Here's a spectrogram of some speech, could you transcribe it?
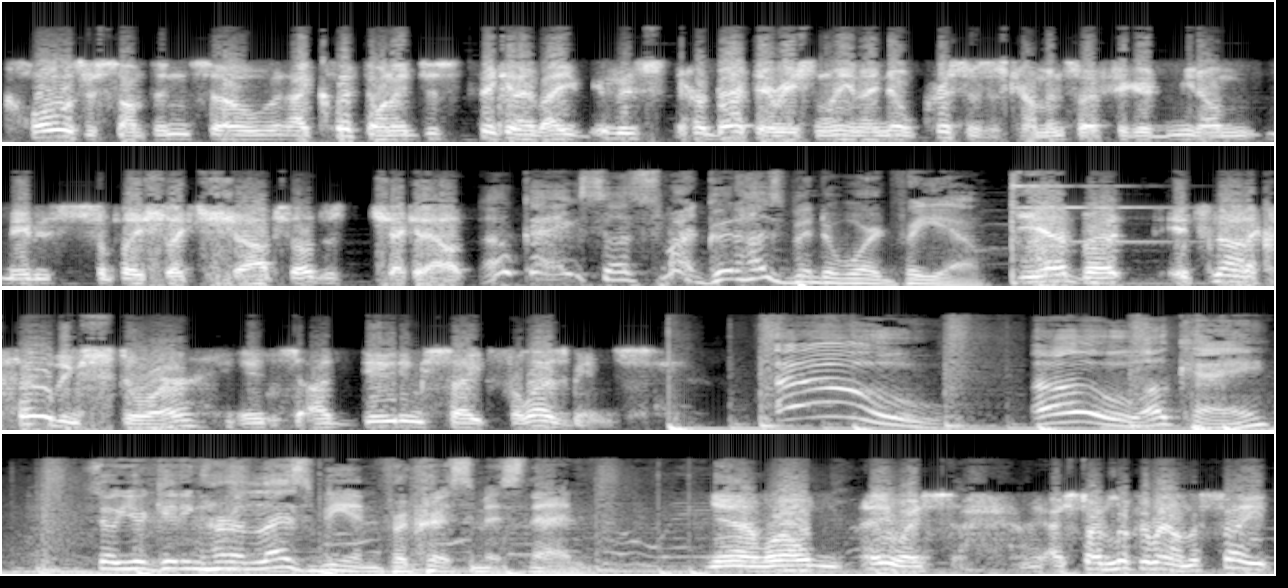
clothes or something, so I clicked on it just thinking of, I, it was her birthday recently, and I know Christmas is coming, so I figured, you know, maybe it's someplace she likes to shop, so I'll just check it out. Okay, so that's smart. Good husband award for you. Yeah, but it's not a clothing store, it's a dating site for lesbians. Oh! Oh, okay. So you're getting her a lesbian for Christmas then? Yeah, well, anyways, I started looking around the site,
